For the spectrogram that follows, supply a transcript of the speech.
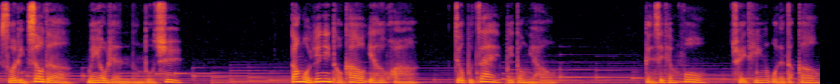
所领受的没有人能夺去。当我愿意投靠耶和华，就不再被动摇。感谢天父垂听我的祷告，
